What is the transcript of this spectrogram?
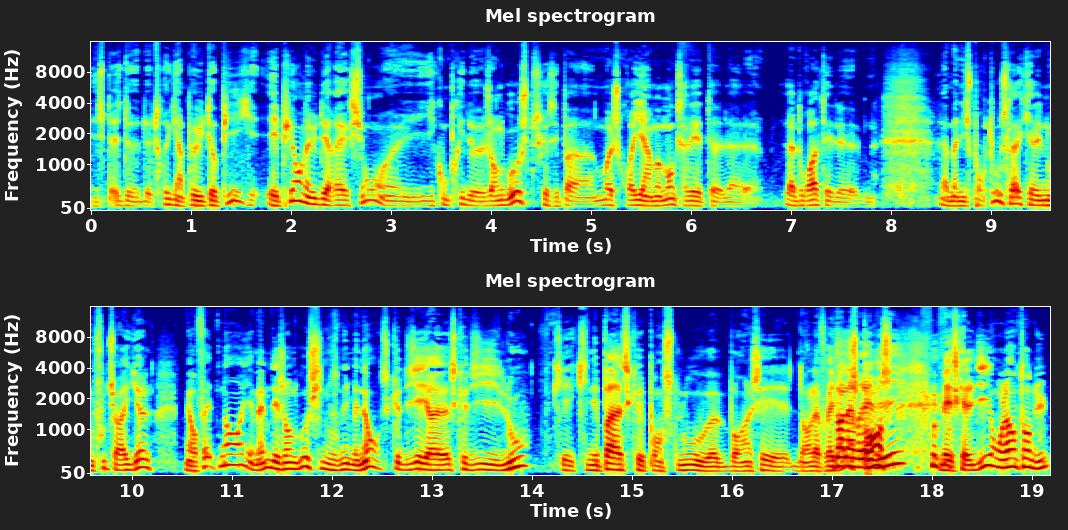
une espèce de, de truc un peu utopique. Et puis on a eu des réactions, euh, y compris de gens de gauche, parce que c'est pas. Moi, je croyais à un moment que ça allait être la, la droite et le- la manif pour tous là qui allait nous foutre sur la gueule. Mais en fait, non. Il y a même des gens de gauche qui nous ont dit, mais non, ce que dit ce que dit Lou, qui, est- qui n'est pas ce que pense Lou euh, Borincher dans la vraie Dans vie, la je vraie pense. vie. mais ce qu'elle dit, on l'a entendu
